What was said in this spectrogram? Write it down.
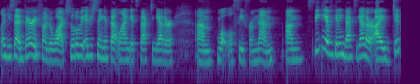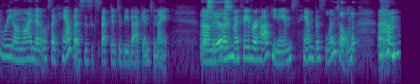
like you said, very fun to watch. So it'll be interesting if that line gets back together, um, what we'll see from them. Um, speaking of getting back together, I did read online that it looks like Hampus is expected to be back in tonight. Yes, um, one of my favorite hockey names, Hampus Lindholm. um,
